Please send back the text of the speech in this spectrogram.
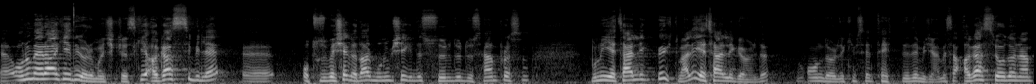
E, onu merak ediyorum açıkçası ki Agassi bile e, 35'e kadar bunu bir şekilde sürdürdü. Sampras'ın bunu yeterli büyük ihtimalle yeterli gördü. 14'ü kimsenin tehdit edemeyeceği. Mesela Agassi o dönem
